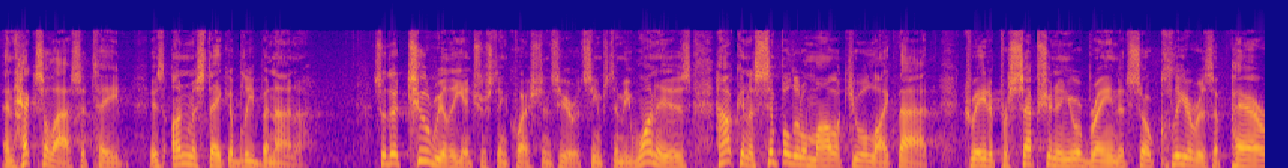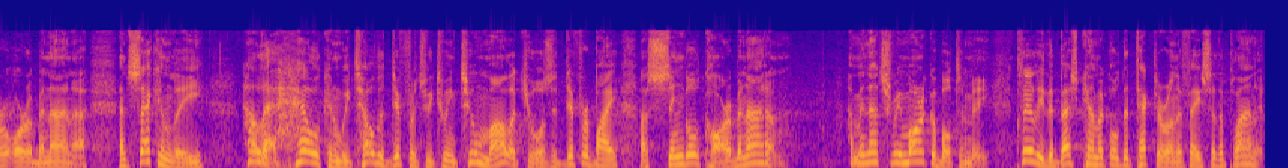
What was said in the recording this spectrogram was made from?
And hexyl acetate is unmistakably banana. So there are two really interesting questions here, it seems to me. One is, how can a simple little molecule like that create a perception in your brain that's so clear as a pear or a banana? And secondly, how the hell can we tell the difference between two molecules that differ by a single carbon atom? I mean, that's remarkable to me. Clearly, the best chemical detector on the face of the planet.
